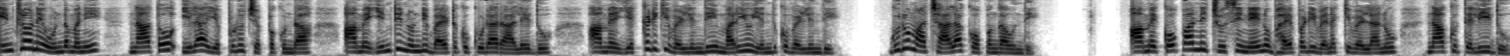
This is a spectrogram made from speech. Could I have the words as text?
ఇంట్లోనే ఉండమని నాతో ఇలా ఎప్పుడూ చెప్పకుండా ఆమె ఇంటి నుండి బయటకు కూడా రాలేదు ఆమె ఎక్కడికి వెళ్ళింది మరియు ఎందుకు వెళ్ళింది? గురుమా చాలా కోపంగా ఉంది. ఆమె కోపాన్ని చూసి నేను భయపడి వెనక్కి వెళ్ళాను నాకు తెలీదు.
